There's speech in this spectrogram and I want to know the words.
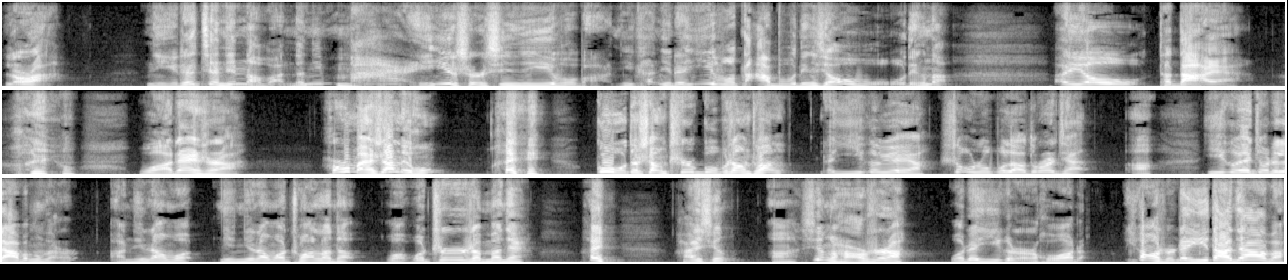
楼啊，你这见天到晚的，你买一身新衣服吧？你看你这衣服大补丁、小补丁的，哎呦，他大爷，哎呦，我这是啊。猴买山里红，嘿嘿，顾得上吃，顾不上穿了。这一个月呀，收入不了多少钱啊，一个月就这俩蹦子儿啊。您让我，您您让我穿了它，我我吃什么去？嘿，还行啊，幸好是啊，我这一个人活着。要是这一大家子，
